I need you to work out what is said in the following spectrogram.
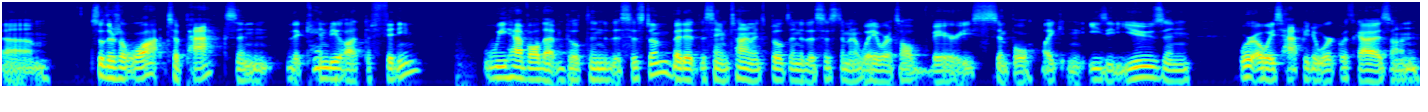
Um, so there's a lot to packs and that can be a lot to fitting. We have all that built into the system, but at the same time, it's built into the system in a way where it's all very simple, like and easy to use. And we're always happy to work with guys on.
